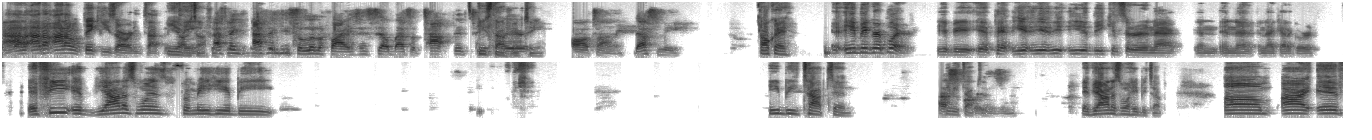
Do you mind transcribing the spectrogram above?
I, I don't. I don't think he's already top he already fifteen. I fifteen. think I think he solidifies himself as a top 15 he's top fifteen. all time. That's me. Okay, He'd be a great player. He'd be he'd, he he he'd be considered in that in in that in that category. if he if Giannis wins for me, he'd be he'd be top ten. That's be top 10. If Giannis won, he'd be top. Um, all right. If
